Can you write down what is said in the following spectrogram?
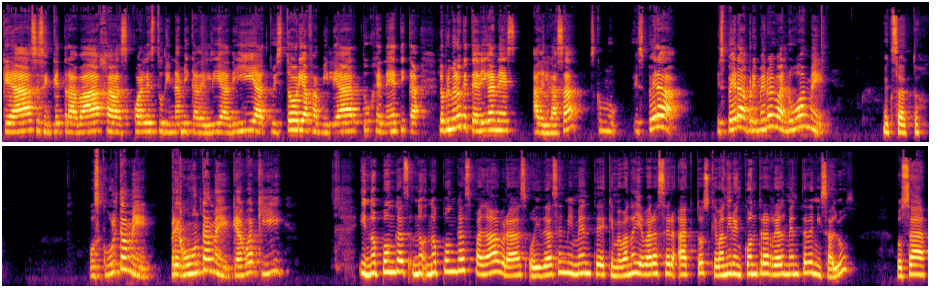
¿Qué haces? ¿En qué trabajas? ¿Cuál es tu dinámica del día a día? ¿Tu historia familiar? ¿Tu genética? Lo primero que te digan es, ¿adelgaza? Es como, espera, espera, primero evalúame. Exacto. Oscúltame, pregúntame, ¿qué hago aquí? y no pongas, no, no pongas palabras o ideas en mi mente que me van a llevar a hacer actos que van a ir en contra realmente de mi salud. O sea,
